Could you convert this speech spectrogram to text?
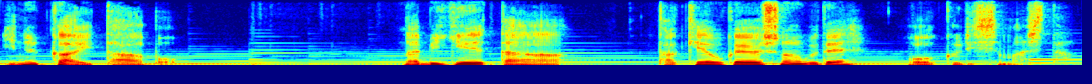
犬飼ターボ、ナビゲーター竹岡由伸でお送りしました。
